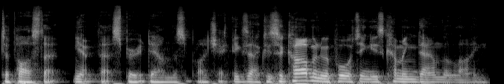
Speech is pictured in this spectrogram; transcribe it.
to pass that Yeah. that spirit down the supply chain. Exactly. So carbon reporting is coming down the line.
